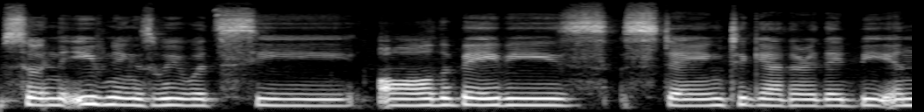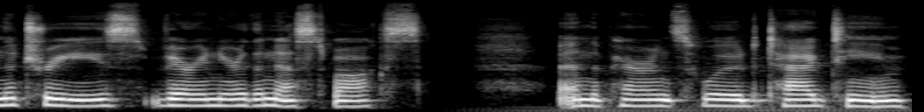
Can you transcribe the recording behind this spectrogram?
So in the evenings, we would see all the babies staying together. They'd be in the trees very near the nest box, and the parents would tag team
